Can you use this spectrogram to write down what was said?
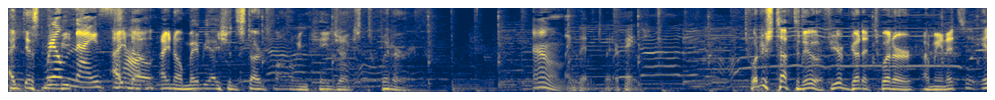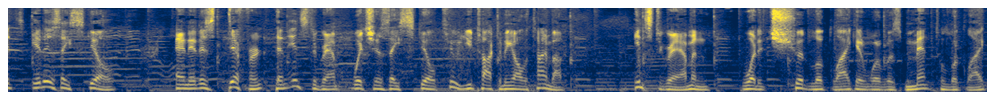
I guess Real maybe- nice, I know. Tom. I know. Maybe I should start following KJug's Twitter. I don't think we have a Twitter page. Twitter's tough to do. If you're good at Twitter, I mean, it's it's it is a skill, and it is different than Instagram, which is a skill too. You talk to me all the time about Instagram and what it should look like and what it was meant to look like.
